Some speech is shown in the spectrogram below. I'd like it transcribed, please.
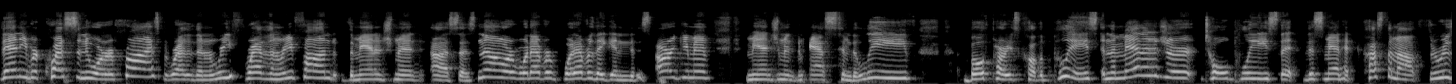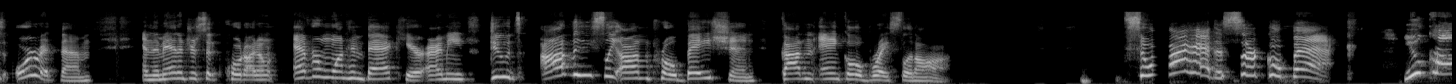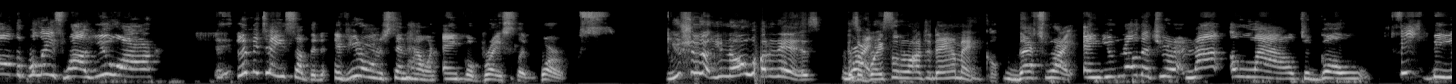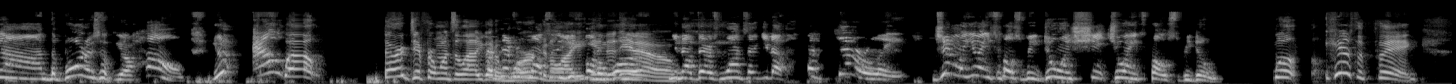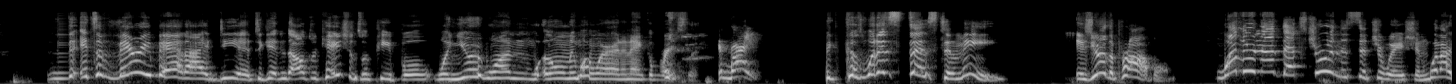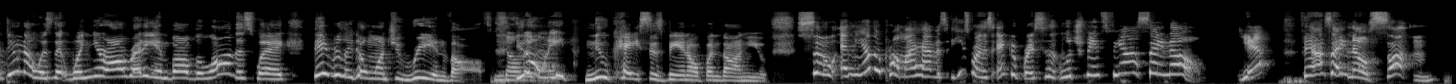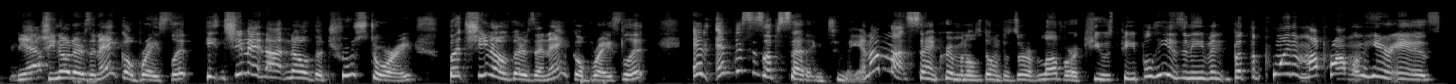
Then he requests a new order of fries, but rather than ref- rather than refund, the management uh, says no or whatever. Whatever they get into this argument, management asks him to leave. Both parties call the police, and the manager told police that this man had cussed them out, threw his order at them, and the manager said, "quote I don't ever want him back here. I mean, dude's obviously on probation, got an ankle bracelet on." So I had to circle back. You call the police while you are. Let me tell you something. If you don't understand how an ankle bracelet works, You should you know what it is. It's Right. a bracelet around your damn ankle. that's right. And you know that you're not allowed to go feet beyond the borders of your home. You're out. Well, there are different ones that allow you to go to work and allow you you, go to you work, know. you know, there's ones that you know, but generally, generally, you ain't supposed to be doing shit you ain't supposed to be doing. Well, here's the thing. It's a very bad idea to get into altercations with people when you're one the only one wearing an ankle bracelet. Right. because what it says to me is you're the problem. Whether or not that's true in this situation, what I do know is that when you're already involved the law this way, they really don't want you re-involved. No, you don't don't. need new cases being opened on you. So, and the other problem I have is he's wearing this ankle bracelet, which means fiance no. Yep. Fiance knows something. Yeah. She know there's an ankle bracelet. He, she may not know the true story, but she knows there's an ankle bracelet, and and this is upsetting to me. And I'm not saying criminals don't deserve love or accused people. He isn't even. But the point of my problem here is,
